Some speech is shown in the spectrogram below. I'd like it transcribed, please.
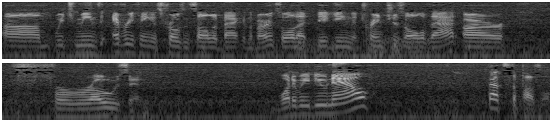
um, which means everything is frozen solid back in the barn. So all that digging, the trenches, all of that are frozen. What do we do now? That's the puzzle.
